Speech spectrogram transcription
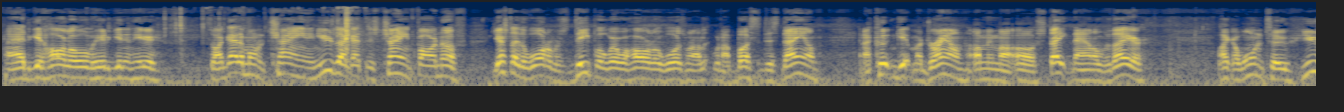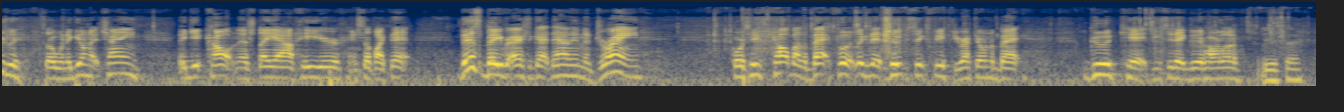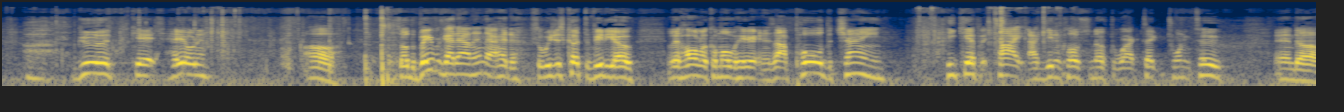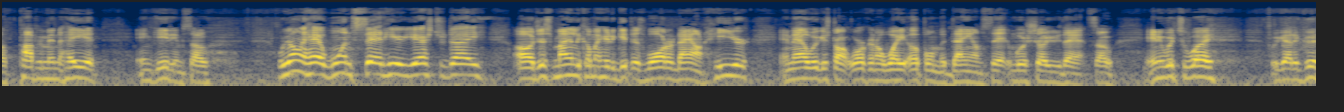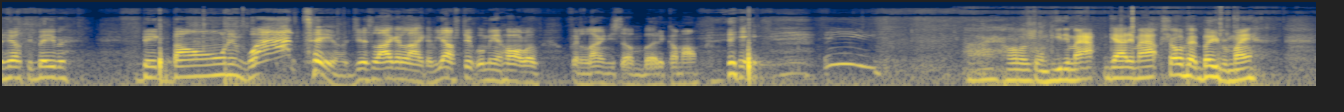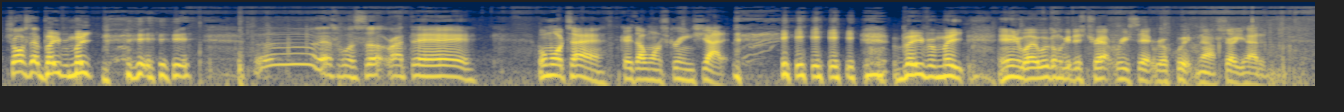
I had to get Harlow over here to get in here. So I got him on a chain, and usually I got this chain far enough. Yesterday the water was deep over where Harlow was when I when I busted this dam, and I couldn't get my drown, I mean my uh, stake down over there like I wanted to. Usually, so when they get on that chain, they get caught and they'll stay out here and stuff like that. This beaver actually got down in the drain. Of course, he's caught by the back foot. Look at that Duke 650 right there on the back. Good catch. You see that good, Harlow? Yes, sir. Good catch. Held him. Oh, so the beaver got down in there. I had to, so we just cut the video and let Harlow come over here. And as I pulled the chain, he kept it tight. I get him close enough to where I could take the 22 and uh, pop him in the head and get him. So we only had one set here yesterday, uh, just mainly coming here to get this water down here. And now we can start working our way up on the dam set and we'll show you that. So any which way, we got a good healthy beaver. Big bone and white tail, just like I like them. Y'all stick with me and Harlow. I'm finna learn you something, buddy. Come on. All right, Harlow's gonna get him out. Got him out. Show us that beaver, man. Show us that beaver meat. oh, that's what's up right there. One more time, in case I want to screenshot it. beaver meat. Anyway, we're gonna get this trap reset real quick and I'll show you how to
